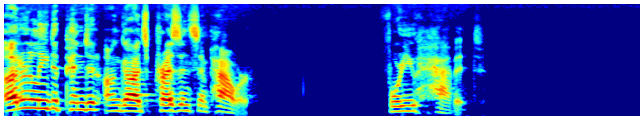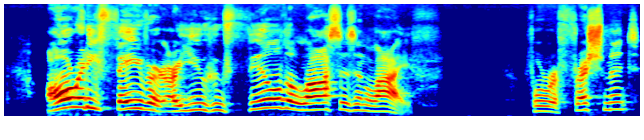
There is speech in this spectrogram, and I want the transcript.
utterly dependent on God's presence and power, for you have it. Already favored are you who feel the losses in life, for refreshment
